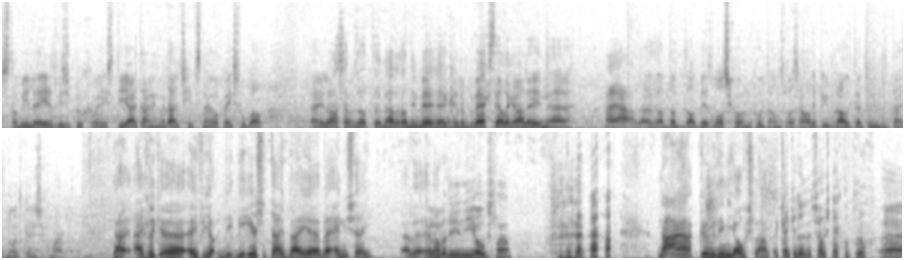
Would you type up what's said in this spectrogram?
stabiele eredivisieploeg geweest die uiteindelijk met uitschiet naar Europees voetbal. Ja, helaas hebben we dat uh, naderhand niet meer uh, kunnen bewerkstelligen. Alleen, uh, nou ja, dat, dat, dat beeld was gewoon goed. Anders was, had ik überhaupt toen de tijd nooit keuze gemaakt. Ja, eigenlijk even die, die, eerste tijd bij, bij NEC. Ja, we, kunnen hadden... we die niet overslaan? nou ja, kunnen we die niet overslaan? Kijk je er zo slecht op terug? Uh,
